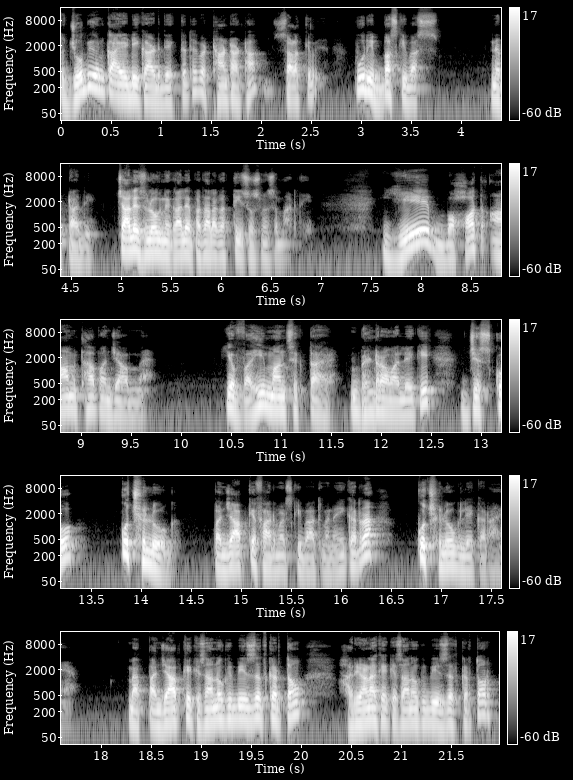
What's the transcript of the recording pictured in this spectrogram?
तो जो भी उनका आईडी कार्ड देखते थे वह ठा ठा ठा सड़क के, पूरी बस की बस निपटा दी, चालीस लोग निकाले, पता लगा तीस उसमें से मार दिए। ये बहुत आम था पंजाब में। ये वही मानसिकता है भिंडरा वाले की, जिसको कुछ लोग, पंजाब के फार्मर्स की बात मैं नहीं कर रहा, कुछ लोग लेकर आए हैं। मैं पंजाब के किसानों की भी इज़्ज़त करता हूँ, हरियाणा के किसानों की भी इज़्ज़त करता हूँ, और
